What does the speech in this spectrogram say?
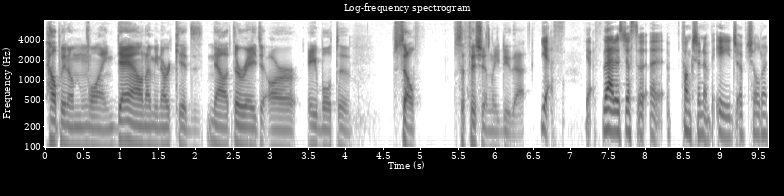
helping them wind down i mean our kids now at their age are able to self sufficiently do that Yes. Yes, that is just a, a function of age of children.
